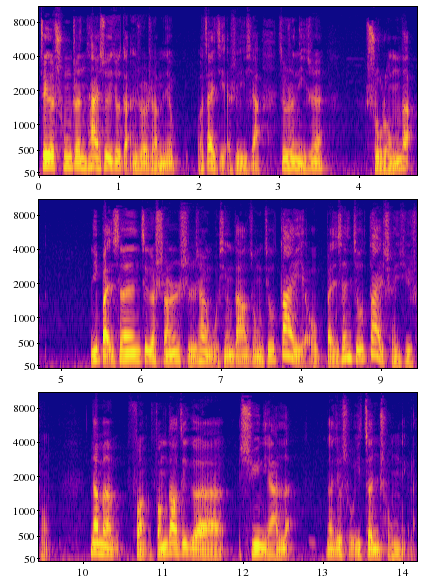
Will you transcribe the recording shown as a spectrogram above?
这个冲真太岁就等于说什么呢？我再解释一下，就是你是属龙的，你本身这个生日时辰五行当中就带有本身就带辰戌冲，那么逢逢到这个戌年了，那就属于真冲你了。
